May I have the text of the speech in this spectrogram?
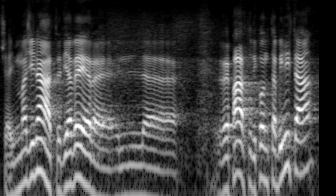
Cioè immaginate di avere il, il reparto di contabilità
